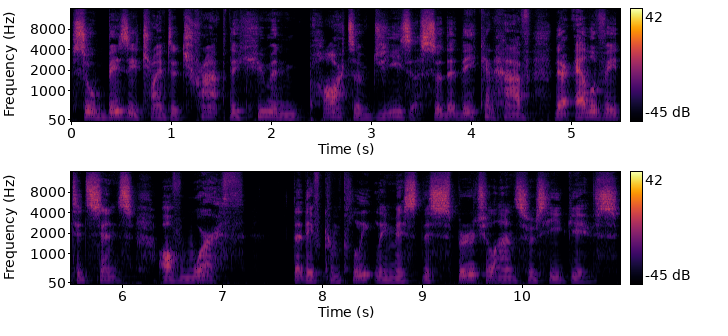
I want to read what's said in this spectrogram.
so busy trying to trap the human part of Jesus so that they can have their elevated sense of worth that they've completely missed the spiritual answers he gives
